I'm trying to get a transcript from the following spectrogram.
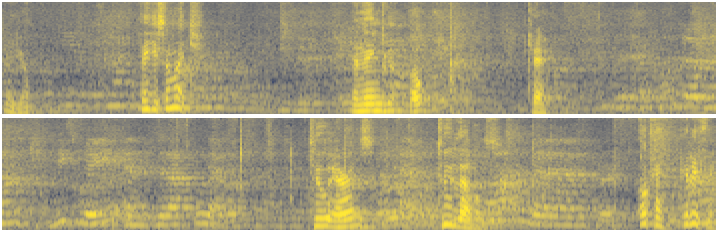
There you go. Thank you so much. And then, go, oh, okay. This way, and there are two levels. Two arrows? Two levels. Okay, good evening.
